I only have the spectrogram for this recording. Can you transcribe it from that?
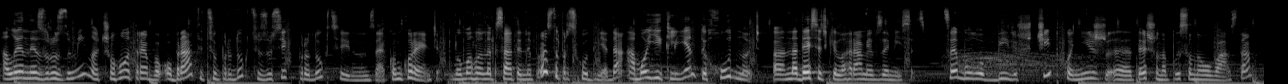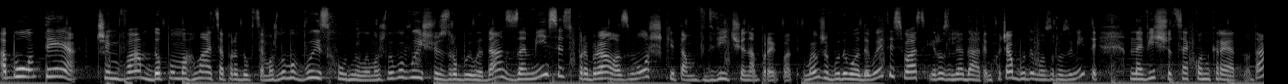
але не зрозуміло, чого треба обрати цю продукцію з усіх продукцій, ну не знаю, конкурентів. Ви могли написати не просто про схуднення, да? а мої клієнти худнуть а, на 10 кілограмів за місяць. Це було більш чітко, ніж е, те, що написано у вас. Так? Або те, чим вам допомогла ця продукція. Можливо, ви схуднули, можливо, ви щось зробили. Да? За місяць прибрала зморшки там вдвічі, наприклад. Ми вже будемо дивитись вас і розглядати. Хоча будемо зрозуміти, навіщо це конкретно. Да?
